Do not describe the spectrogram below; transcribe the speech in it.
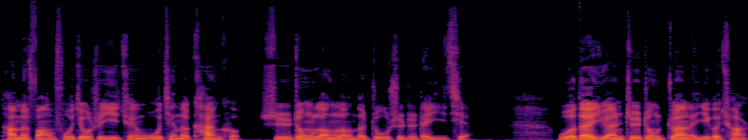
她们仿佛就是一群无情的看客，始终冷冷地注视着这一切。我在圆之中转了一个圈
